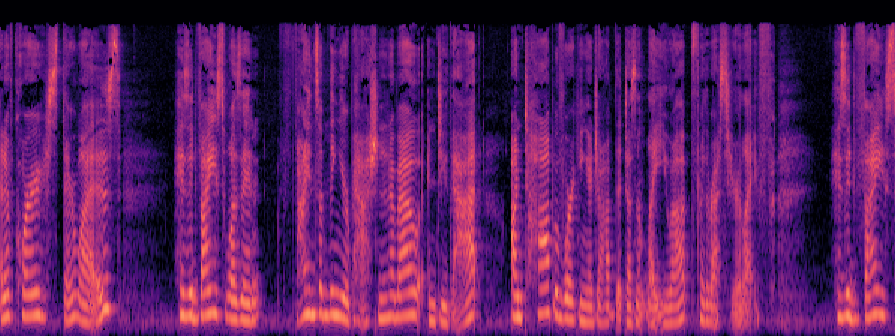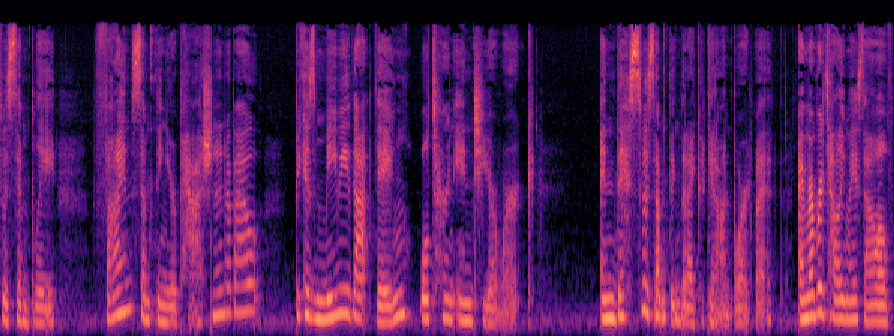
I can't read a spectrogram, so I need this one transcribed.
And of course, there was. His advice wasn't find something you're passionate about and do that on top of working a job that doesn't light you up for the rest of your life. His advice was simply find something you're passionate about because maybe that thing will turn into your work. And this was something that I could get on board with. I remember telling myself,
